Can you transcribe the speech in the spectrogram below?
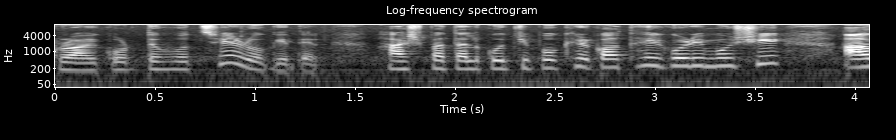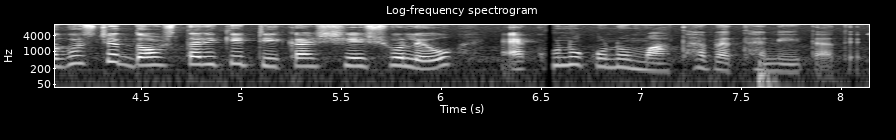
ক্রয় করতে হচ্ছে রোগীদের। হাসপাতাল কর্তৃপক্ষের কথাই গড়িমসি। আগস্টের দশ তারিখে টিকা শেষ হলেও এখনও কোনো মাথা ব্যথা নেই তাদের।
